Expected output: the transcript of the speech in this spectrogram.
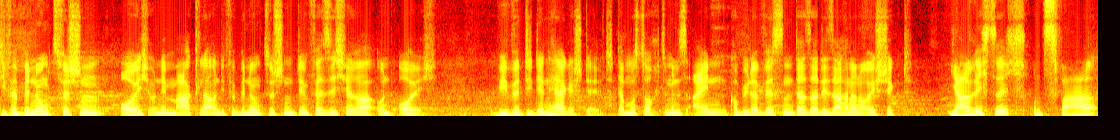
die Verbindung zwischen euch und dem Makler und die Verbindung zwischen dem Versicherer und euch, wie wird die denn hergestellt? Da muss doch zumindest ein Computer wissen, dass er die Sachen an euch schickt. Ja, richtig. Und zwar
